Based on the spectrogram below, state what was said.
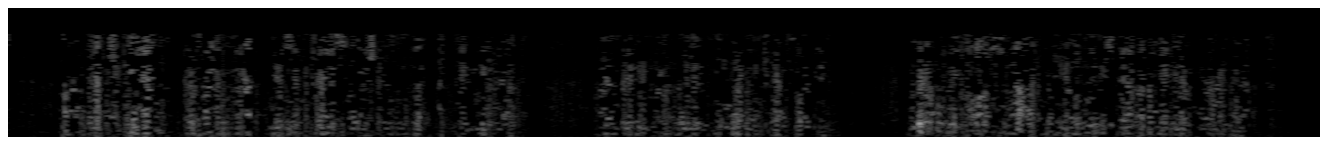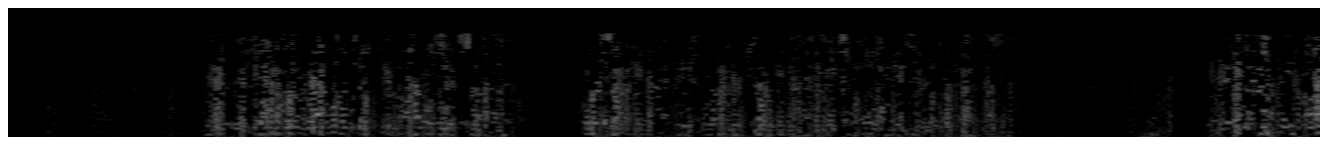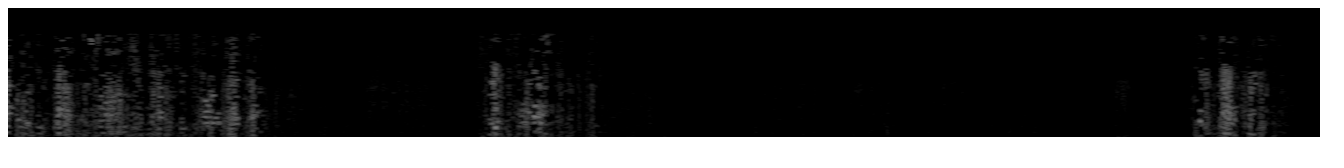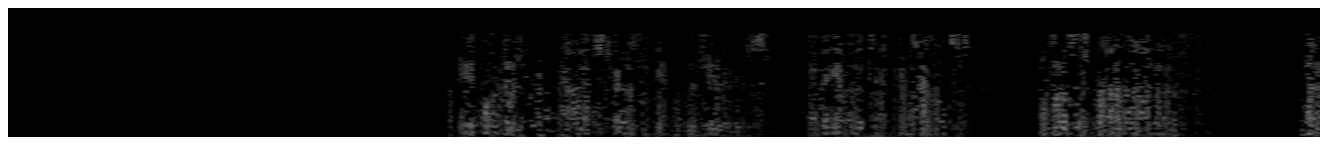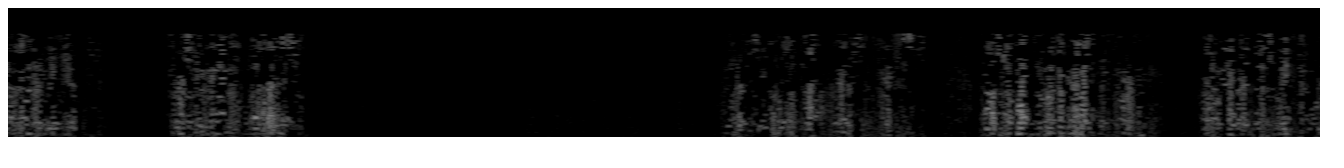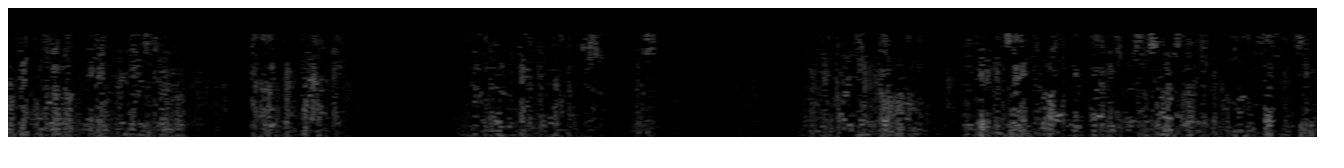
uh, that you can, because I'm not using a translation that you have. I'm reading from the New Living Translation. But it will be close enough for you at least have an idea of where I'm at. If you have one grab one of those two Bibles, it's uh, 479, page 479. It makes it a little easier to look at, doesn't it? If you look at your Bible, if you've got the Psalms, you've got to be far back up. Straight before Esther. Quick background. The people of Israel, God's chosen people, the Jews, have been given the Ten Commandments. And Moses brought them out of went out of Egypt. First commandment was Let's see what's about. Thou shalt have no other gods before me. This week that more people live up being introduced to God than that. No, no, the Ten Commandments. Just, I encourage you to go home and you can say to all your buddies, Mrs. So-and-so is going to come home and take.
